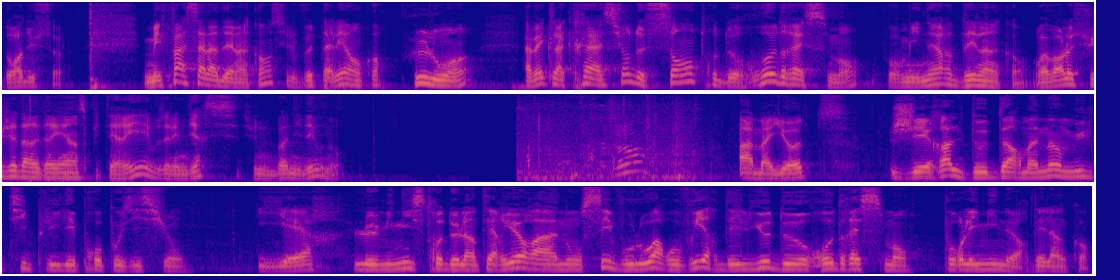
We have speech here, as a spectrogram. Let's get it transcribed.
droit du sol. Mais face à la délinquance, il veut aller encore plus loin avec la création de centres de redressement pour mineurs délinquants. On va voir le sujet d'Adrien Spiteri et vous allez me dire si c'est une bonne idée ou non. À Mayotte, Gérald Darmanin multiplie les propositions. Hier, le ministre de l'Intérieur a annoncé vouloir ouvrir des lieux de redressement pour les mineurs délinquants.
